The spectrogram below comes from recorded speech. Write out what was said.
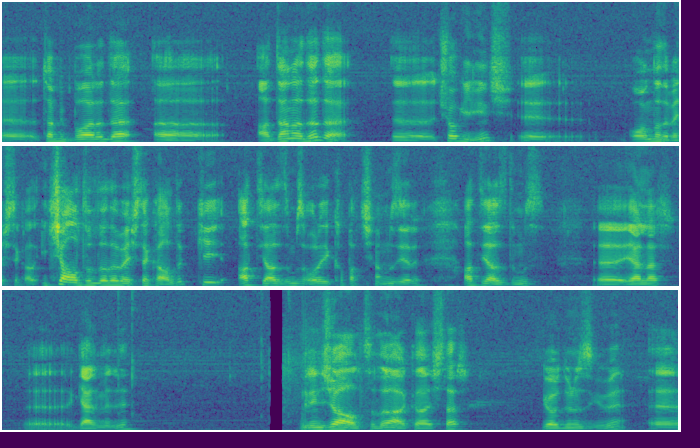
Ee, tabii bu arada e, Adana'da da e, çok ilginç. E, onda da 5'te kaldık. İki altılıda da 5'te kaldık ki at yazdığımız orayı kapatacağımız yeri at yazdığımız e, yerler e, gelmedi. Birinci altılı arkadaşlar gördüğünüz gibi e,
